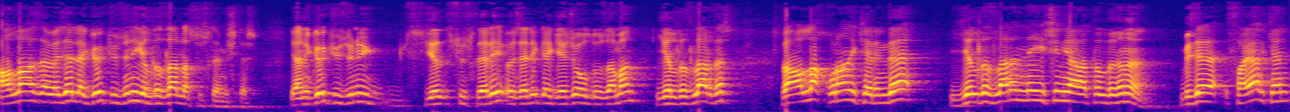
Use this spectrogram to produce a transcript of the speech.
Allah Azze ve Celle gökyüzünü yıldızlarla süslemiştir. Yani gökyüzünün süsleri özellikle gece olduğu zaman yıldızlardır. Ve Allah Kur'an-ı Kerim'de yıldızların ne için yaratıldığını bize sayarken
